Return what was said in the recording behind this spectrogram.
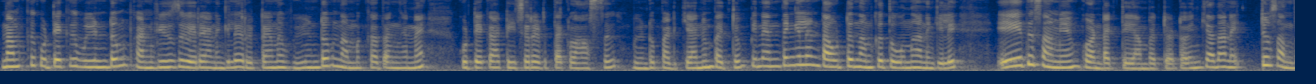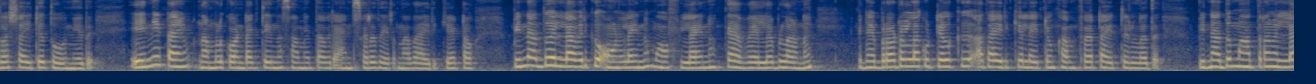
നമുക്ക് കുട്ടികൾക്ക് വീണ്ടും കൺഫ്യൂസ് വരികയാണെങ്കിൽ റിട്ടേൺ വീണ്ടും നമുക്കതങ്ങനെ കുട്ടികൾക്ക് ആ ടീച്ചർ എടുത്ത ക്ലാസ് വീണ്ടും പഠിക്കാനും പറ്റും. പിന്നെ എന്തെങ്കിലും ഡൗട്ട് നമുക്ക് തോന്നുകയാണെങ്കിൽ ഏത് സമയം കോണ്ടാക്ട് ചെയ്യാൻ പറ്റും കേട്ടോ എനിക്കതാണ് ഏറ്റവും സന്തോഷമായിട്ട് തോന്നിയത്. എനി ടൈം നമ്മൾ കോണ്ടാക്ട് ചെയ്യുന്ന സമയത്ത് അവർ ആൻസർ തരുന്നതായിരിക്കും കേട്ടോ പിന്നെ അതും എല്ലാവർക്കും ഓൺലൈനും ഓഫ്ലൈനും ഒക്കെ അവൈലബിൾ ആണ്. പിന്നെ എബ്രോഡുള്ള കുട്ടികൾക്ക് അതായിരിക്കുമല്ലോ ഏറ്റവും കംഫർട്ടായിട്ടുള്ളത് പിന്നെ അത് മാത്രമല്ല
